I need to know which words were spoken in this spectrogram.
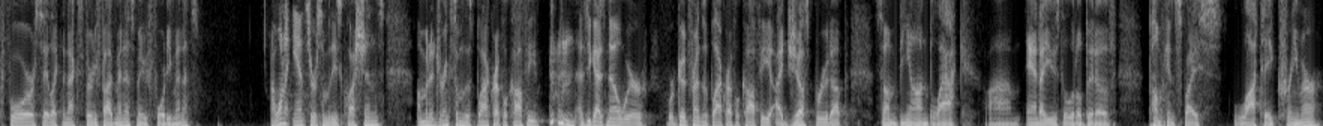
for say like the next 35 minutes, maybe 40 minutes, I want to answer some of these questions. I'm going to drink some of this Black Rifle coffee. As you guys know, we're we're good friends with Black Rifle coffee. I just brewed up some Beyond Black, um, and I used a little bit of pumpkin spice latte creamer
